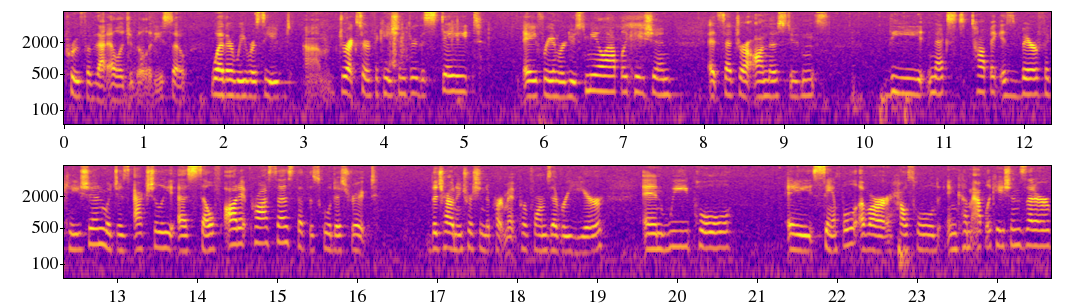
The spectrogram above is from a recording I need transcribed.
proof of that eligibility. So whether we received um, direct certification through the state, a free and reduced meal application, et cetera, on those students. The next topic is verification, which is actually a self-audit process that the school district, the child nutrition department performs every year. And we pull a sample of our household income applications that are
